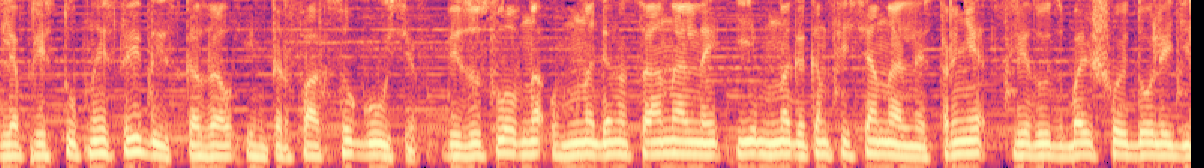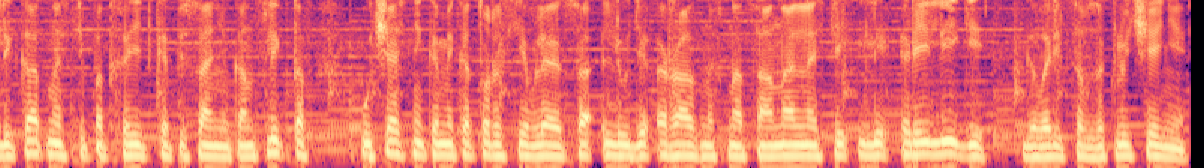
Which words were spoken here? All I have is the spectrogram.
для преступной среды, сказал Интерфаксу Гусев. Безусловно, в многонациональной и многоконфессиональной стране следует с большой долей деликатности подходить к описанию конфликтов, участниками которых являются люди разных национальностей или религий, говорится в заключении.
